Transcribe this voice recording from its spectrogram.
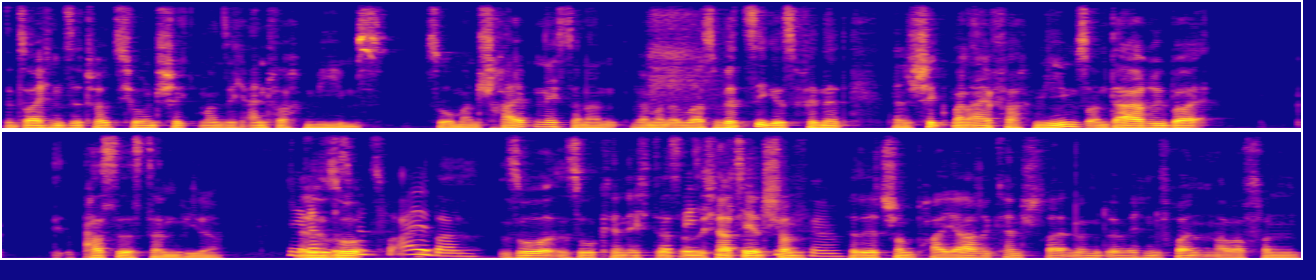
In solchen Situationen schickt man sich einfach Memes. So, man schreibt nicht, sondern wenn man irgendwas Witziges findet, dann schickt man einfach Memes und darüber passt es dann wieder. Nee, also das so, ist mir zu albern. So, so kenne ich das. Da also ich hatte jetzt schon, hatte jetzt schon ein paar Jahre keinen Streit mehr mit irgendwelchen Freunden, aber von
